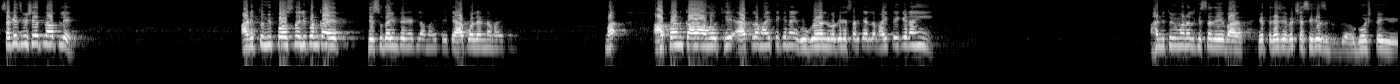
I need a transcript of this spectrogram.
सगळेच विषय आहेत ना आपले. आणि तुम्ही पर्सनली पण काय आहेत हे सुद्धा इंटरनेटला माहिती आहे त्या ॲपवाल्यांना माहीत आहे. मा- आपण काय आहोत हे ॲपला माहिती आहे की नाही? गुगल वगैरे सारख्याला माहिती आहे की नाही? आणि तुम्ही म्हणाल की सर हे बा हे तर ह्याच्यापेक्षा सिरियस गोष्ट ही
